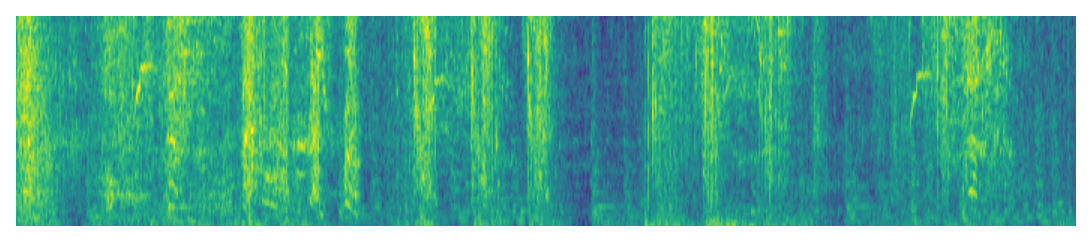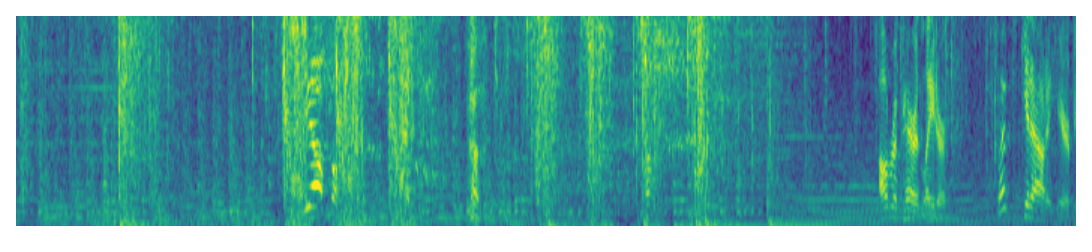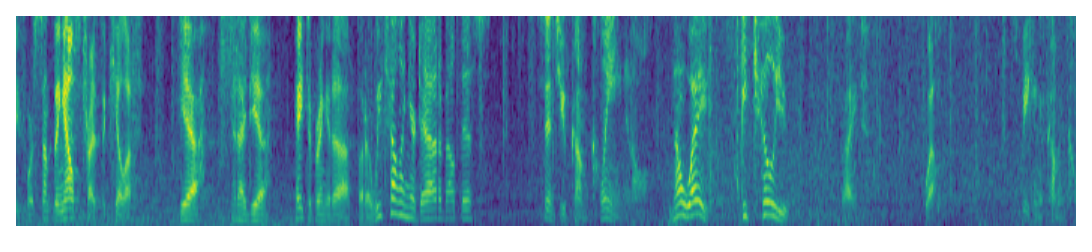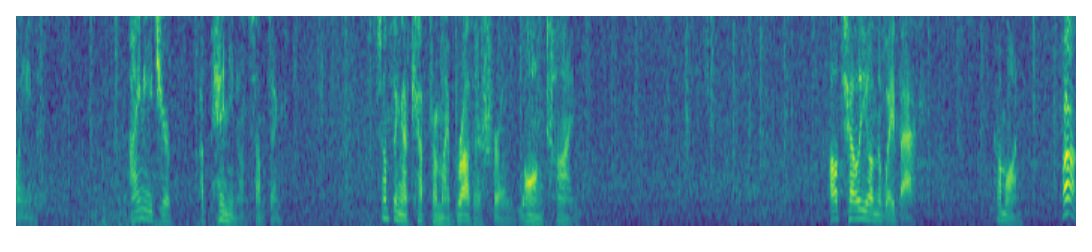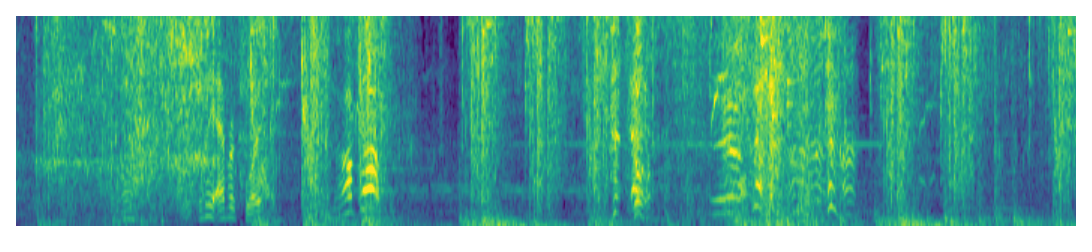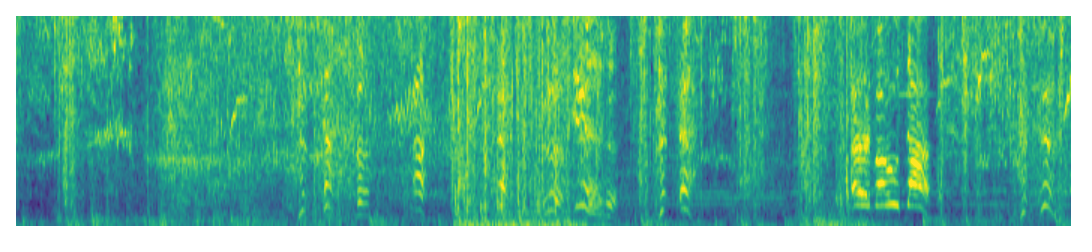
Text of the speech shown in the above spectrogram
repair it later. Let's get out of here before something else tries to kill us. Yeah, good idea. Hate to bring it up, but are we telling your dad about this? Since you've come clean and all. No way! He'd kill you. Right. Well, speaking of coming clean, I need your opinion on something. Something I've kept from my brother for a long time. I'll tell you on the way back. Come on. huh oh. Do they ever quit? Okay,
